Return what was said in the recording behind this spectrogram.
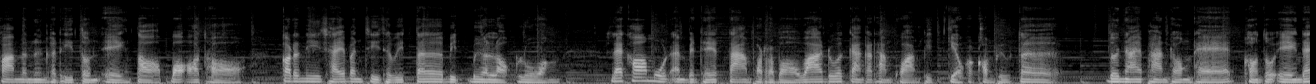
ความดำเนินคดีตนเองต่อปอท กรณีใช้บัญชีทวิตเตอร์บิดเบือนหลอกลวง และข้อมูลอันเป็นเท็จตามพรบว่าด้วยการกระทำความผิดเกี่ยวกับคอมพิวเตอร์ โดยนายพานทองแท้ของตัวเองได้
